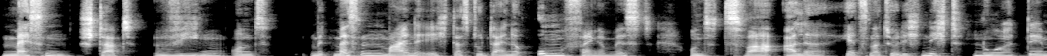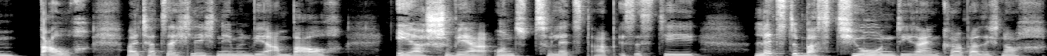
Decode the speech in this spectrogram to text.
messen statt wiegen. Und mit messen meine ich, dass du deine Umfänge misst und zwar alle. Jetzt natürlich nicht nur dem Bauch, weil tatsächlich nehmen wir am Bauch eher schwer und zuletzt ab. Es ist die letzte Bastion, die dein Körper sich noch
